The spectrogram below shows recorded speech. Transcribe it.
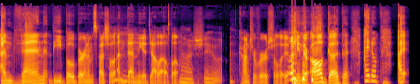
and then the Bo Burnham special, and then Mm. the Adele album. Oh shoot. Controversially, I mean they're all good, but I don't. I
